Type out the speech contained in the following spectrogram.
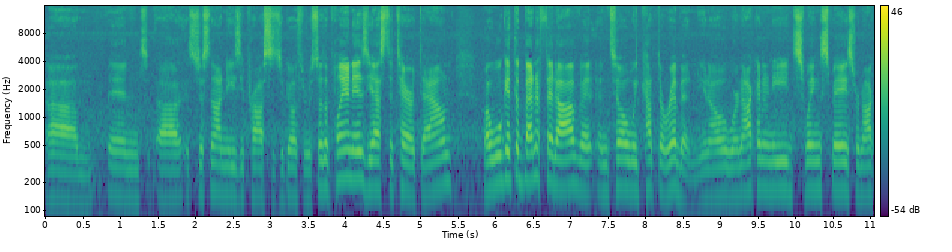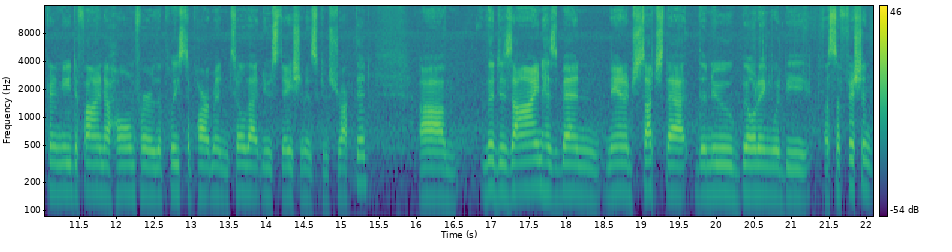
Um, and uh, it's just not an easy process to go through. So the plan is, yes, to tear it down, but we'll get the benefit of it until we cut the ribbon. You know, we're not going to need swing space. We're not going to need to find a home for the police department until that new station is constructed. Um, the design has been managed such that the new building would be a sufficient,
